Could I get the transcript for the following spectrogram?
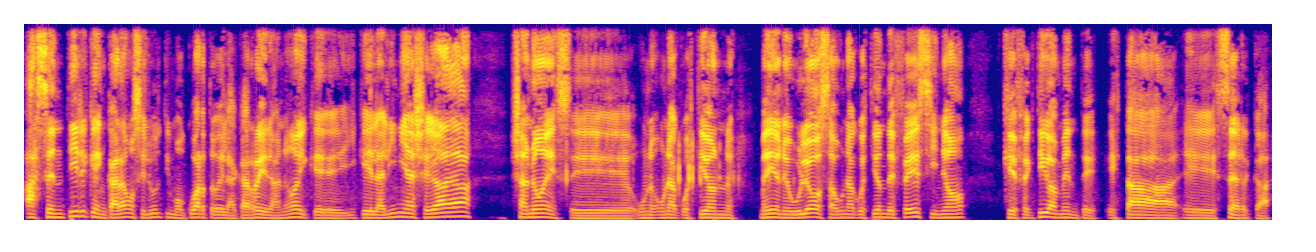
a sentir que encaramos el último cuarto de la carrera, ¿no? Y que, y que la línea de llegada ya no es eh, una, una cuestión medio nebulosa, una cuestión de fe, sino que efectivamente está eh, cerca.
